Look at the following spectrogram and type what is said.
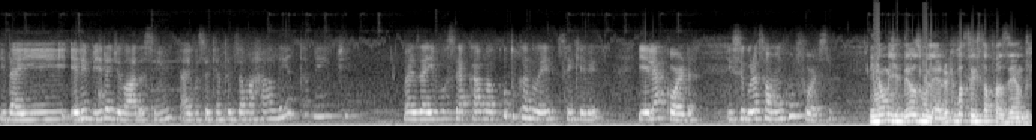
E daí ele vira de lado assim. Aí você tenta desamarrar lentamente. Mas aí você acaba cutucando ele sem querer. E ele acorda. E segura sua mão com força. Em nome de Deus, mulher, o que você está fazendo?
